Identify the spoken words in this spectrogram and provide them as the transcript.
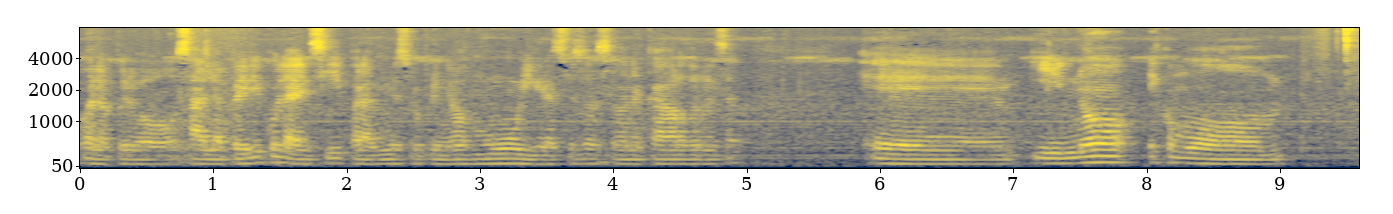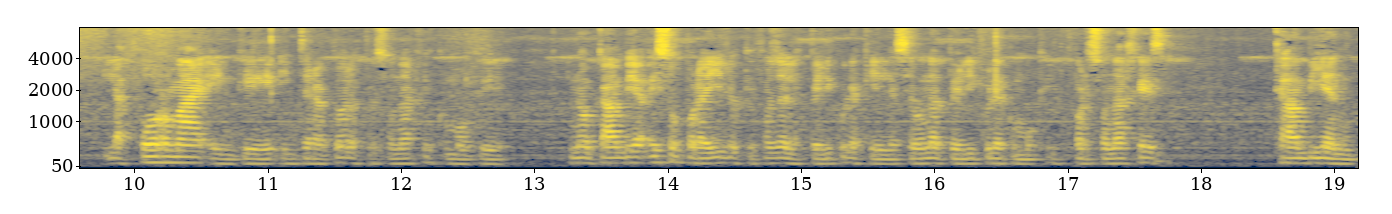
Bueno, pero, o sea, la película en sí para mí me sorprendió, es muy graciosa, se van a cagar de risa. Eh, y no, es como la forma en que interactúan los personajes, como que no cambia. Eso por ahí lo que falla en las películas, que en la segunda película como que los personajes cambian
